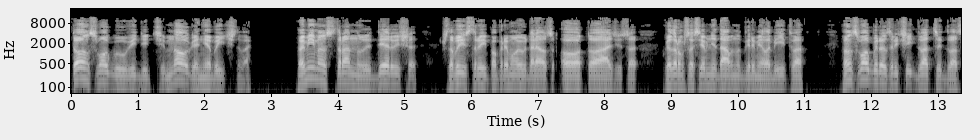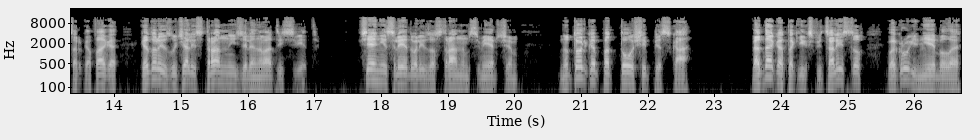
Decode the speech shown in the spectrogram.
то он смог бы увидеть много необычного. Помимо странного дервиша, что быстро и по прямой удалялся от оазиса, в котором совсем недавно гремела битва, он смог бы различить двадцать два саркофага, которые излучали странный зеленоватый свет. Все они следовали за странным смерчем, но только под толще песка. Однако таких специалистов в округе не было,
